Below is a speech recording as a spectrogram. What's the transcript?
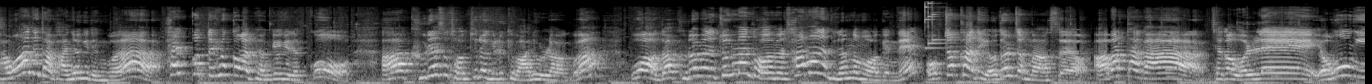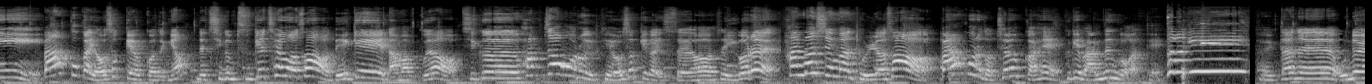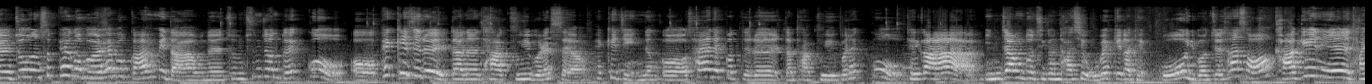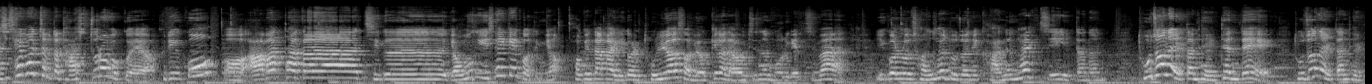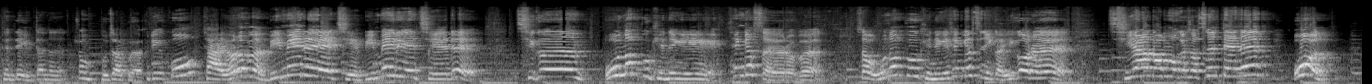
강화도 다 반영이 된 거야. 탈 것도 효과가 변경이 됐고, 아, 그래서 전투력이 이렇게 많이 올라간 거야? 와, 나 그러면 좀만 더 하면 4만은 그냥 넘어가겠네? 업적 카드 8장 나왔어요. 아바타가 제가 원래 영웅이 빵꾸가 6개였거든요? 근데 지금 2개 채워서 4개 남았고요. 지금 확정으로 이렇게 6개가 있어요. 그래서 이거를 한 번씩만 돌려서 빵꾸를 더 채울까 해. 그게 맞는 것 같아. 자, 일단은 오늘 좀 스펙업을 해볼까 합니다. 오늘 좀 충전도 했고, 어, 패키지를 일단은 다 구입을 했어요. 패키지 있는 거 사야 될 것들을 일단 다 구입을 했고, 제가 인장도 지금 다시 500개가 됐고, 이번 주에 사서 가게는 다시 세 번째부터 다시 뚫어볼 거예요. 그리고, 어, 아바타가 지금 영웅이 3개거든요. 거기다가 이걸 돌려서 몇 개가 나올지는 모르겠지만, 이걸로 전설 도전이 가능할지 일단은 도전은 일단 될 텐데 도전은 일단 될 텐데 일단은 좀 보자고요. 그리고 자 여러분 미메르의 지혜 미메르의 지혜를 지금 온오프 기능이 생겼어요, 여러분. 그래서 온오프 기능이 생겼으니까 이거를 지하 과목에서 쓸 때는 온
